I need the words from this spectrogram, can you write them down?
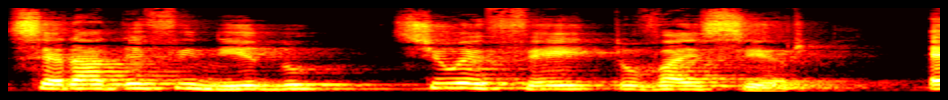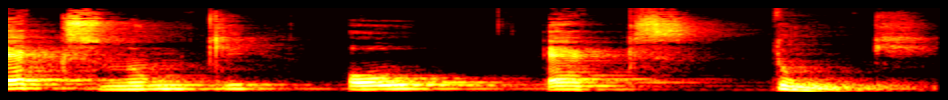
será definido se o efeito vai ser ex nunc ou ex tunc.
